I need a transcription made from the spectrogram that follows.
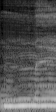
Me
